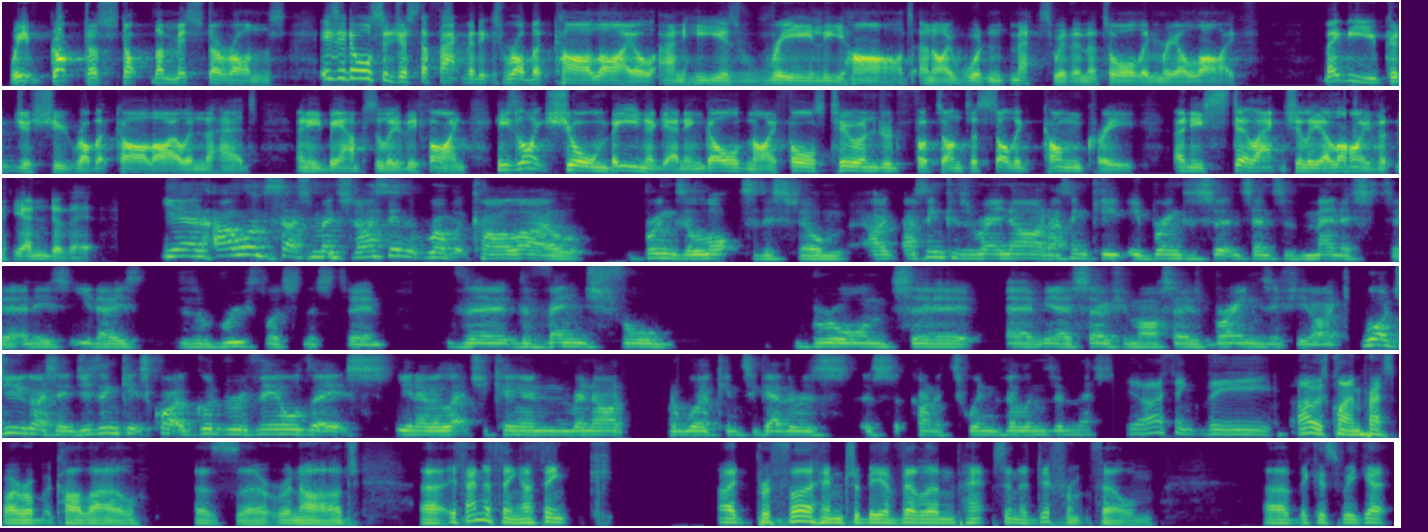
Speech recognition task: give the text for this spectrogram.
We've got to stop the Mysterons. Is it also just the fact that it's Robert Carlyle and he is really hard and I wouldn't mess with him at all in real life? Maybe you could just shoot Robert Carlyle in the head and he'd be absolutely fine. He's like Sean Bean again in Goldeneye, falls 200 foot onto solid concrete and he's still actually alive at the end of it. Yeah, and I want to actually mention, I think that Robert Carlyle brings a lot to this film. I, I think as Renard, I think he, he brings a certain sense of menace to it, and he's you know he's, there's a ruthlessness to him, the the vengeful brawn to um, you know Sophie Marceau's brains, if you like. What do you guys think? Do you think it's quite a good reveal that it's you know Electra King and Renard are working together as as kind of twin villains in this? Yeah, I think the I was quite impressed by Robert Carlyle as uh, Renard. Uh, if anything, I think I'd prefer him to be a villain, perhaps in a different film, uh, because we get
